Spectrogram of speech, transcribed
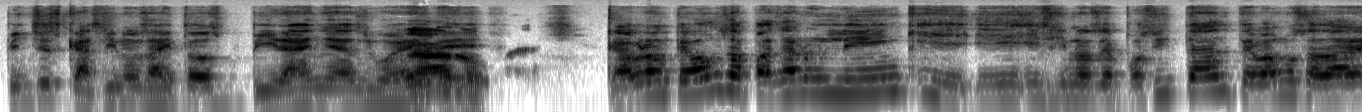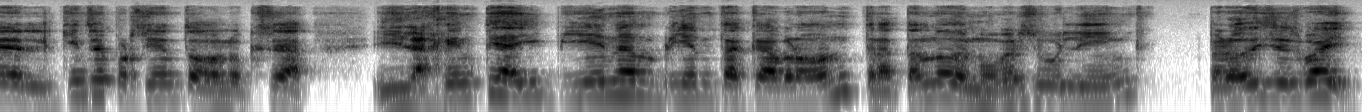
pinches casinos ahí todos pirañas, güey. Claro, Cabrón, te vamos a pasar un link y, y- y si nos depositan, te vamos a dar el 15% o lo que sea. Y la gente ahí bien hambrienta, cabrón, tratando de mover su link. Pero dices, güey,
